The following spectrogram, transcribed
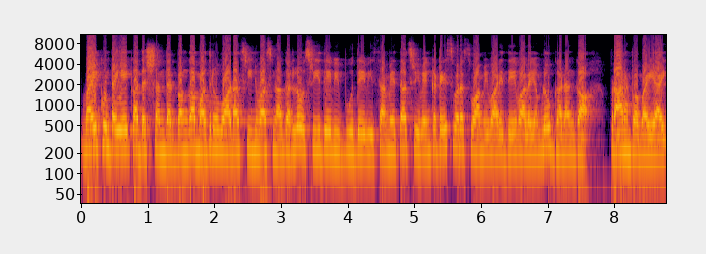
వైకుంఠ ఏకాదశి సందర్భంగా మధురవాడ శ్రీనివాస్ నగర్లో శ్రీదేవి భూదేవి సమేత శ్రీ వెంకటేశ్వర స్వామి వారి దేవాలయంలో ఘనంగా ప్రారంభమయ్యాయి.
